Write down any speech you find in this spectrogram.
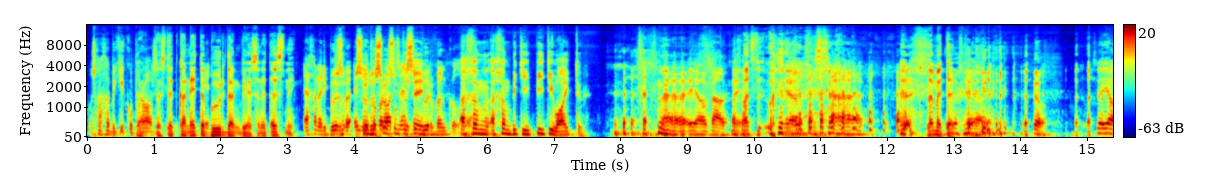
ons gaan gou 'n bietjie Ja, koöperasie. dis dit kan net 'n boer ding wees en dit is nie. Ek gaan na die boer So, in so die koöperasie om in te die sê boerwinkel. ek gaan ek gaan bietjie PTY toe. ja, about nee. Wat's die Ja, dis, uh, limited? Ja. So ja,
